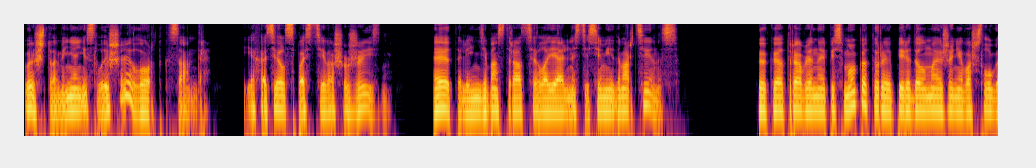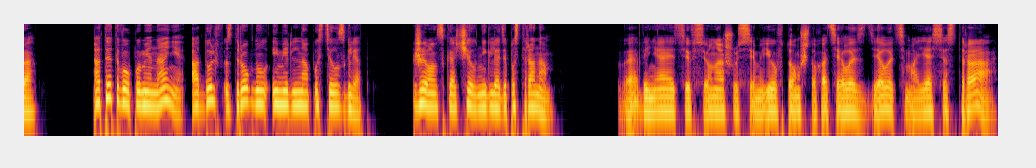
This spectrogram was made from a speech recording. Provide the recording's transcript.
Вы что, меня не слышали, лорд Ксандра? Я хотел спасти вашу жизнь. Это ли не демонстрация лояльности семьи де Мартинес? Как и отравленное письмо, которое передал моей жене ваш слуга. От этого упоминания Адольф вздрогнул и медленно опустил взгляд. Жеван вскочил, не глядя по сторонам. Вы обвиняете всю нашу семью в том, что хотела сделать моя сестра.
